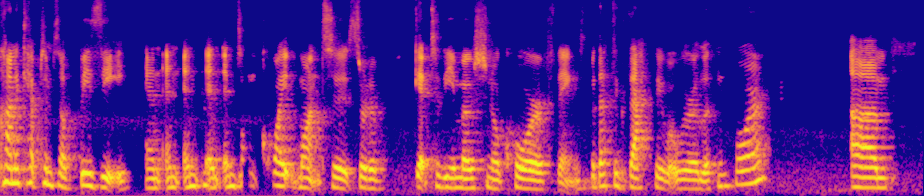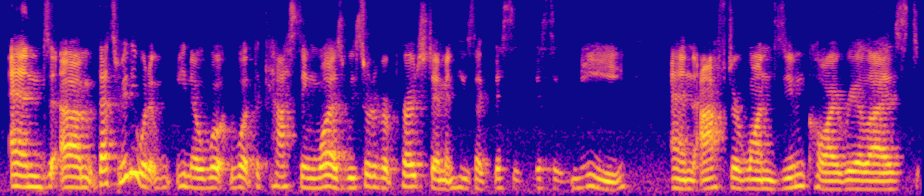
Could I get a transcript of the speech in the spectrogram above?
kind of kept himself busy and and and and, and didn't quite want to sort of get to the emotional core of things. But that's exactly what we were looking for. Um, and um, that's really what it, you know what what the casting was. We sort of approached him, and he's like, "This is this is me." And after one Zoom call, I realized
